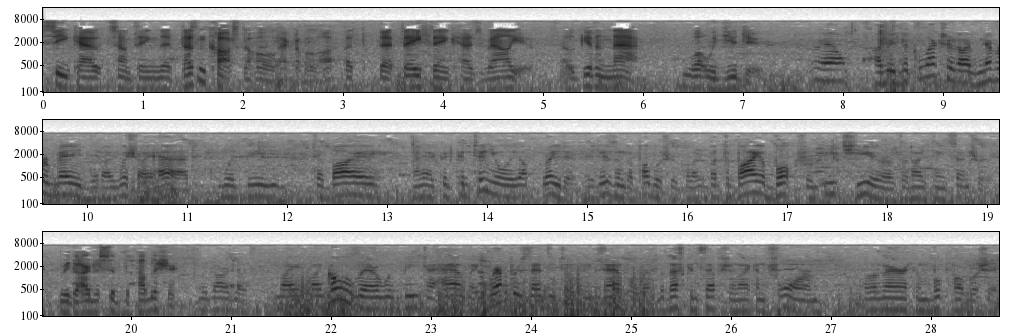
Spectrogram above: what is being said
seek out something that doesn't cost a whole heck of a lot but that they think has value so given that what would you do well I mean the collection I've never made that I wish I had would be to buy and I could continually upgrade it. It isn't a publisher collection, but to buy a book from each year of the 19th century. Regardless of the publisher? Regardless. My, my goal there would be to have a representative example of the best conception I can form of American book publishing.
